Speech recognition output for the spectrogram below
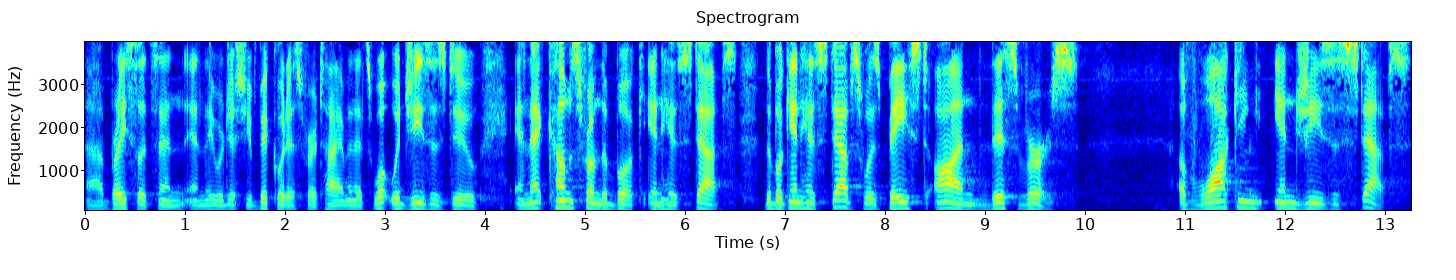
uh, bracelets, and, and they were just ubiquitous for a time. And that's What Would Jesus Do? And that comes from the book In His Steps. The book In His Steps was based on this verse of walking in Jesus' steps.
